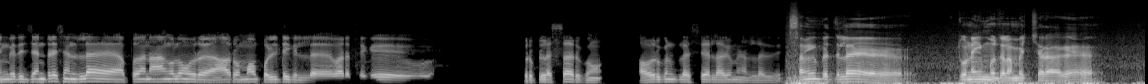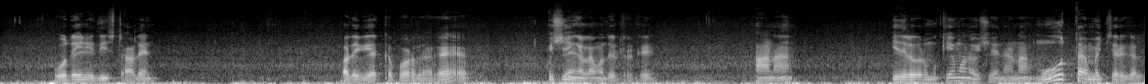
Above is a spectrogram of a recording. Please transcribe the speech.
எங்கள் ஜென்ரேஷனில் அப்போ தான் நாங்களும் ஒரு ஆர்வமாக பொலிட்டிக்கலில் வரத்துக்கு ஒரு ப்ளஸ்ஸாக இருக்கும். அவருக்கும் ப்ளஸ் எல்லாருக்குமே நல்லது. சமீபத்தில் துணை முதலமைச்சராக உதயநிதி ஸ்டாலின் பதவியேற்க போகிறதாக விஷயங்கள்லாம் வந்துகிட்ருக்கு ஆனால் இதில் ஒரு முக்கியமான விஷயம் என்னென்னா மூத்த அமைச்சர்கள்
